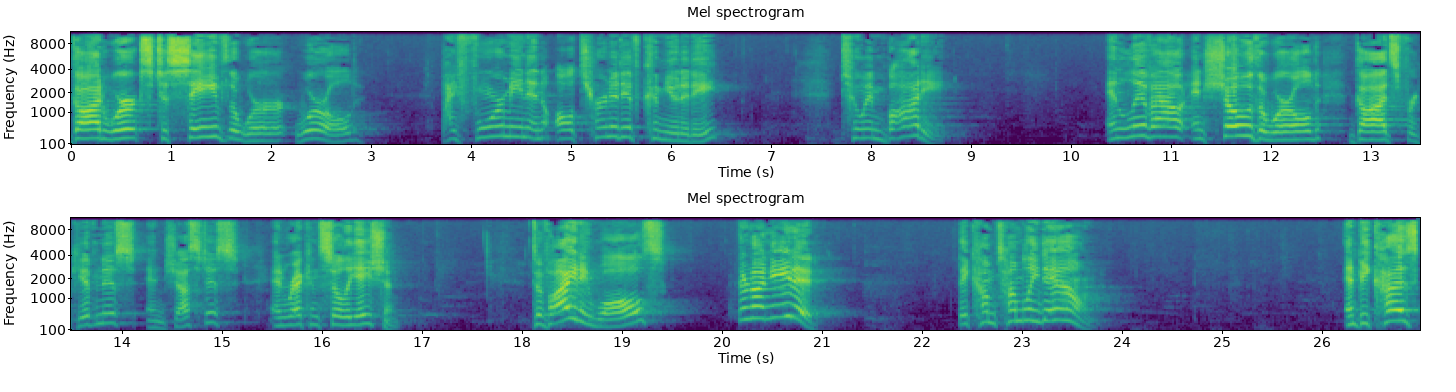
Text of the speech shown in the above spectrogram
God works to save the wor- world by forming an alternative community to embody and live out and show the world God's forgiveness and justice and reconciliation. Dividing walls, they're not needed. they come tumbling down. And because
